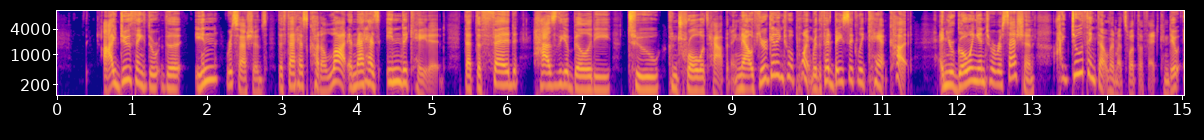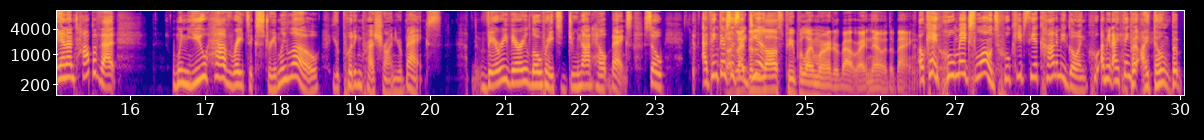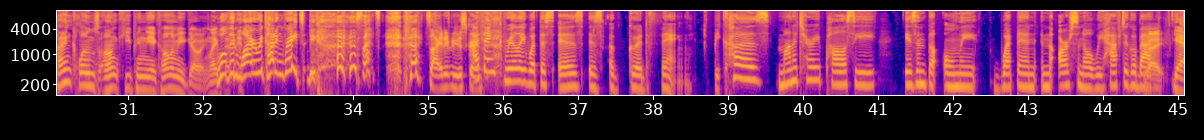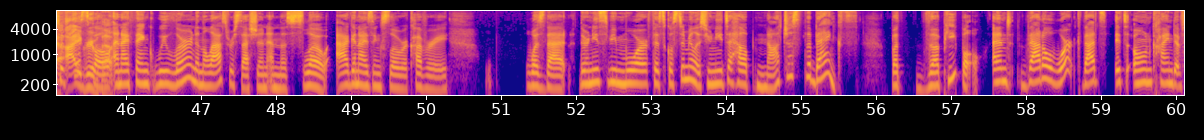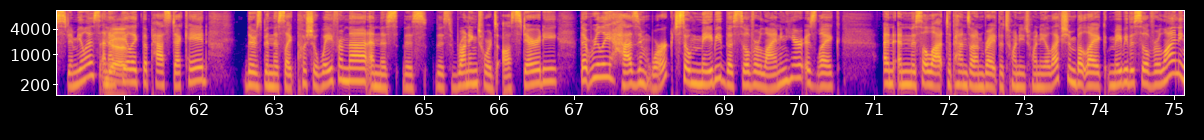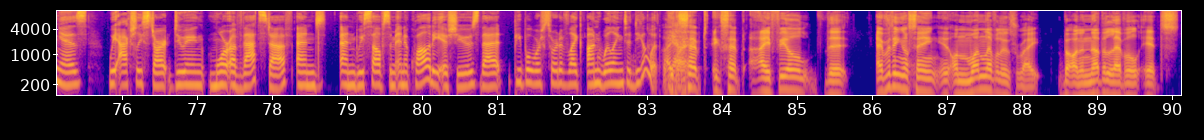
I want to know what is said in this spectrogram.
I do think the, the in recessions, the Fed has cut a lot, and that has indicated that the Fed has the ability to control what's happening. Now, if you're getting to a point where the Fed basically can't cut and you're going into a recession, I do think that limits what the Fed can do. And on top of that, when you have rates extremely low, you're putting pressure on your banks. Very, very low rates do not help banks. So I think there's this like idea. the last people I'm worried about right now are the banks. okay, who makes loans? Who keeps the economy going? Who? I mean, I think But I don't. But bank loans aren't keeping the economy going. Like, Well, then it- why are we cutting rates? Because that's, that's sorry, I didn't mean to scream. I think really what this is is a good thing because monetary policy isn't the only weapon in the arsenal. We have to go back Right. Yeah, to fiscal. I agree with that. And I think we learned in the last recession and the slow, agonizing slow recovery was that there needs to be more fiscal stimulus. You need to help not just the banks, but the people. And that'll work. That's its own kind of stimulus. And Yeah. I feel like the past decade, there's been this like push away from that and this this this running towards austerity that really hasn't worked. So maybe the silver lining here is like and and this a lot depends on right the 2020 election, but like maybe the silver lining is we actually start doing more of that stuff and and we solve some inequality issues that people were sort of like unwilling to deal with. before. Except, except I feel that everything you're saying on one level is right, but on another level, it's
